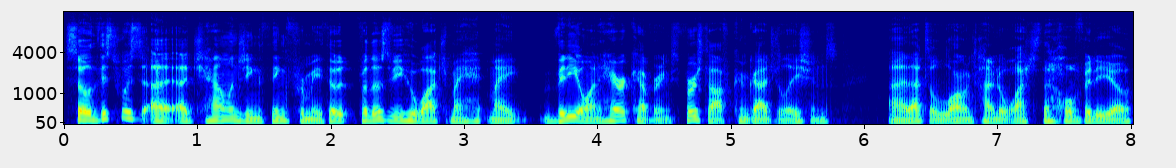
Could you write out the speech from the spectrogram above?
so this was a, a challenging thing for me. For those of you who watch my my video on hair coverings, first off, congratulations. Uh, that's a long time to watch the whole video.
